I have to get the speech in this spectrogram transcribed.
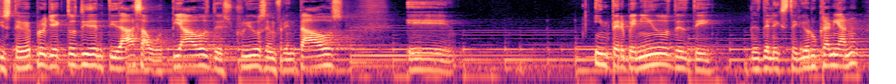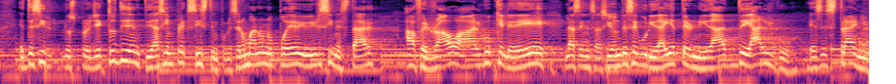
Que usted ve proyectos de identidad saboteados, destruidos, enfrentados. Eh, intervenidos desde, desde el exterior ucraniano. Es decir, los proyectos de identidad siempre existen, porque el ser humano no puede vivir sin estar aferrado a algo que le dé la sensación de seguridad y eternidad de algo. Es extraño.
